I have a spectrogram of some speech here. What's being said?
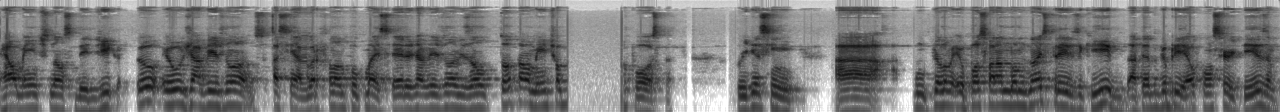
realmente não se dedica. Eu, eu já vejo, uma, assim, agora falando um pouco mais sério, eu já vejo uma visão totalmente oposta. Porque, assim, a, pelo, eu posso falar no nome de nós três aqui, até do Gabriel, com certeza,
